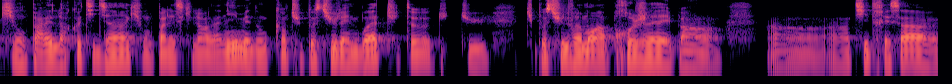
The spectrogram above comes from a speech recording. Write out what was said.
qui vont te parler de leur quotidien, qui vont te parler de ce qui leur anime. Et donc, quand tu postules à une boîte, tu, te, tu, tu, postules vraiment un projet et pas un, un, titre et ça, euh,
